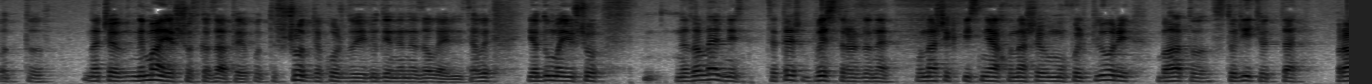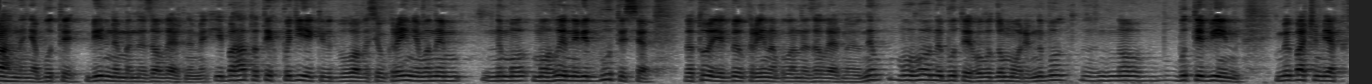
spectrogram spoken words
от, наче немає що сказати, от що для кожної людини незалежність. Але я думаю, що незалежність це теж вистраждане у наших піснях, у нашому фольклорі багато століть. От те прагнення бути вільними, незалежними. І багато тих подій, які відбувалися в Україні, вони не мо- могли не відбутися за того, якби Україна була незалежною. Не могло не бути голодоморів, не було ну, бути війн. І ми бачимо, як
